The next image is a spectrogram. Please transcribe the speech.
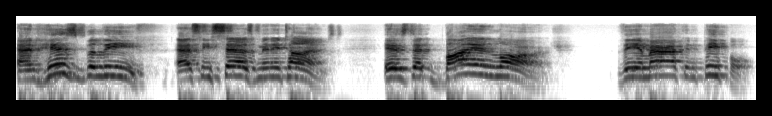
And his belief, as he says many times, is that by and large, the American people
